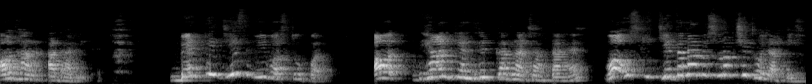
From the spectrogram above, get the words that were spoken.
अवधान आधारित है। व्यक्ति जिस भी वस्तु पर और ध्यान केंद्रित करना चाहता है, वह उसकी चेतना में सुरक्षित हो जाती है।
